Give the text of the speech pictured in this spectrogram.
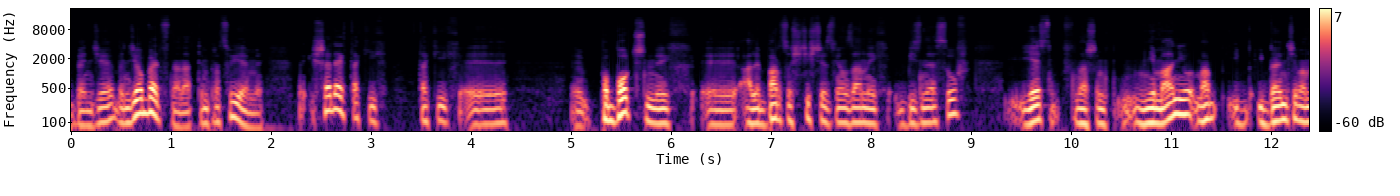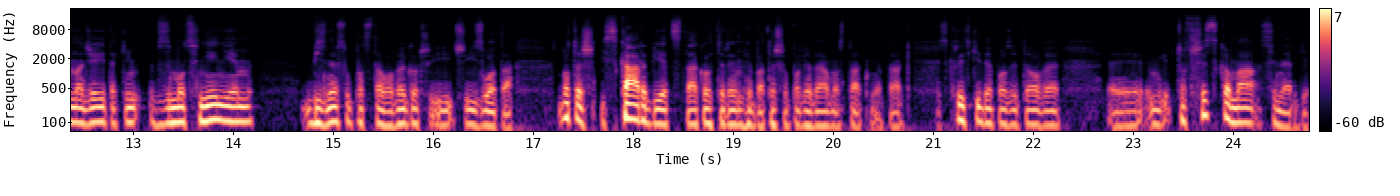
będzie, będzie obecna, nad tym pracujemy. No i szereg takich, takich pobocznych, ale bardzo ściśle związanych biznesów jest w naszym mniemaniu ma, i, i będzie, mam nadzieję, takim wzmocnieniem biznesu podstawowego, czyli, czyli złota. Bo też i skarbiec, tak, o którym chyba też opowiadałem ostatnio, tak, skrytki depozytowe, y, to wszystko ma synergię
